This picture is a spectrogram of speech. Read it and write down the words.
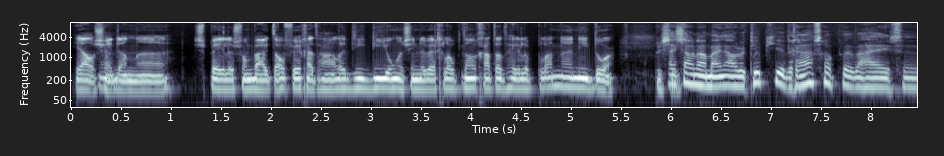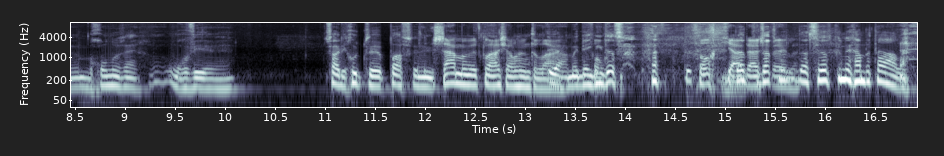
ja, als jij dan eh, spelers van buitenaf weer gaat halen die die jongens in de weg lopen, dan gaat dat hele plan eh, niet door. Hij Precies. zou naar mijn oude clubje, de Graafschap, waar hij is eh, begonnen, zeg, ongeveer. Zou die goed eh, passen nu? Samen met Klaas-Jan Huntelaar. Ja, maar ik denk niet dat, volgend jaar dat, daar dat, spelen. we, dat ze dat kunnen gaan betalen.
